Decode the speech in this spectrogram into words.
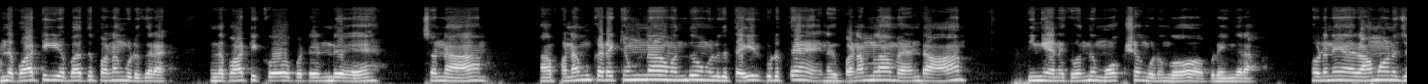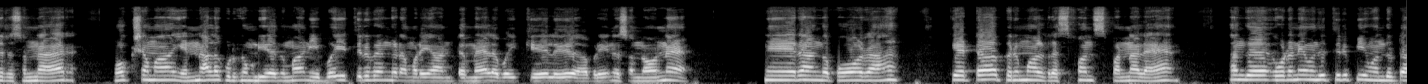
அந்த பாட்டிக்கு பார்த்து பணம் கொடுக்குறேன். அந்த பாட்டி கோவப்பட்டு சொன்னா பணம் கிடைக்கும்னா வந்து உங்களுக்கு தயிர் கொடுத்தேன். எனக்கு பணம்லாம் வேண்டாம். நீங்க எனக்கு வந்து மோட்சம் கொடுங்கோ அப்படிங்கிறான். உடனே ராமானுஜர் சொன்னார் மோட்சமா? என்னால கொடுக்க முடியாதுமா நீ போய் திருவேங்கடமுடையான்ட்ட மேல போய் கேளு அப்படின்னு சொன்னோடனே நேராக நேரா அங்க கேட்டால் கேட்டா பெருமாள் ரெஸ்பான்ஸ் பண்ணல. அங்க உடனே வந்து திருப்பி வந்துட்டா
